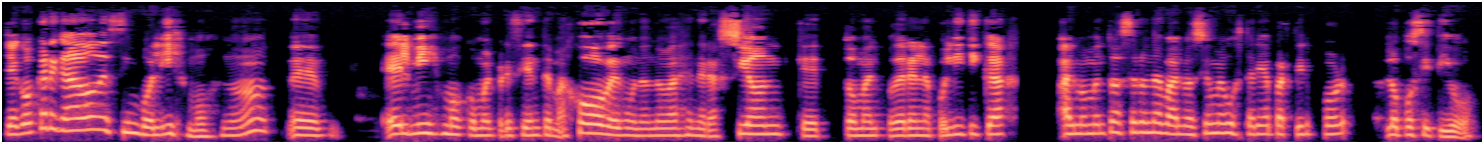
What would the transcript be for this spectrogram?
llegó cargado de simbolismos, ¿no? Eh, él mismo como el presidente más joven, una nueva generación que toma el poder en la política. Al momento de hacer una evaluación me gustaría partir por lo positivo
